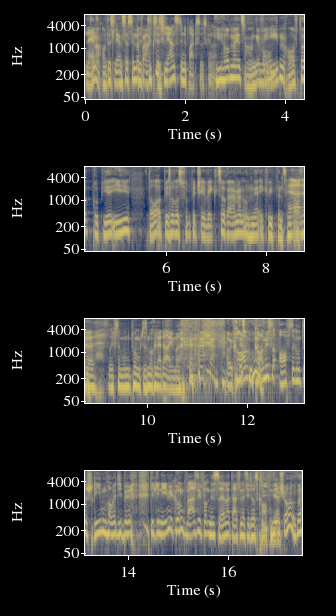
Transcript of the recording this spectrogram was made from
nicht. genau, aber das lernst du erst in der Das, das, Praxis. das lernst du in der Praxis, genau. Ich habe mir jetzt angewohnt, für jeden Auftrag probiere ich da ein bisschen was vom Budget wegzuräumen und mehr Equipment zu Ja, kaufen. da triffst du den Wunderpunkt, das mache ich leider auch immer. aber kaum, kaum ist der Auftrag unterschrieben, habe ich die, Be die Genehmigung quasi von mir selber, dass man sich das kaufen ja, darf. schon, oder?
